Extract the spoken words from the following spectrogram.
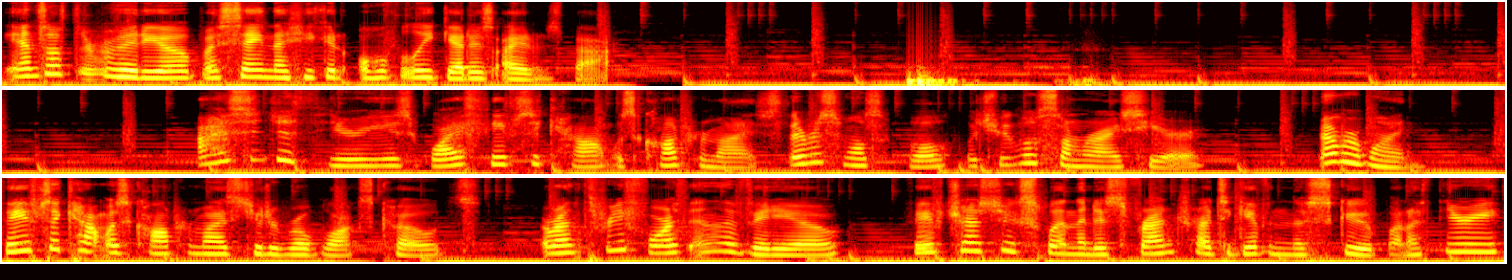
He ends off the video by saying that he can hopefully get his items back. As into theories why Fave's account was compromised, there was multiple, which we will summarize here. Number 1. Fave's account was compromised due to Roblox codes. Around 3 4th in the video, Fave tries to explain that his friend tried to give him the scoop on a theory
